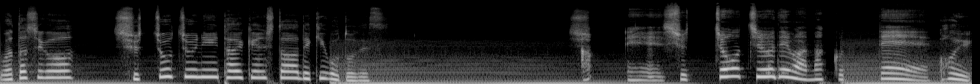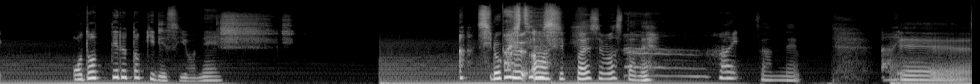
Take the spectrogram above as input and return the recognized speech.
私が出張中に体験した出来事です。えー出張中ではなくって、はい。踊ってる時ですよね。あ、失敗してるし。失敗しましたね。はい。残念。はい。えー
